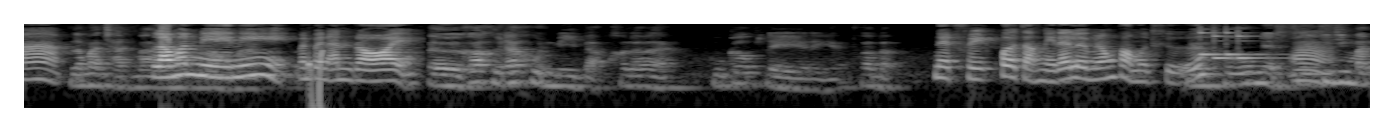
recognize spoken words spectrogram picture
มาก แล้วมันชัดมากแล้วมันมีนี่มันเป็น Android เออ ก็คือถ้าคุณมีแบบเขาเรียกว่าอะไร Google Play อะไรเงี้ย ก็แบบ Netflix เปิดจากนี้ได้เลยไม่ต้องต่อมือถือ YouTube Netflix อ่าจริงๆ มัน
